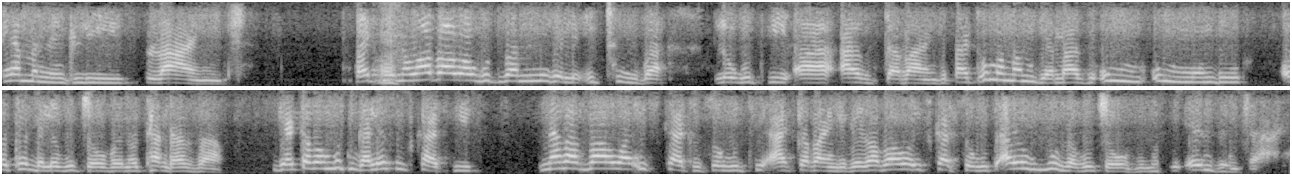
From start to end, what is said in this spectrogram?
permanently blind but ah. yena wabawa ukuthi bamnikele ithuba lokuthi azicabange but umama ngiyamazi um, umuntu othembele kuJehova nothandazayo ngiyacabanga ukuthi ngalesi sikhathi nakabawa isikhathi sokuthi acabange bekabawa isikhathi sokuthi ayokubuza kuJehova ukuthi enze njani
